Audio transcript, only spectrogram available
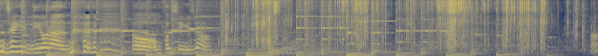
굉장히 리얼한 어, 언박싱이죠. 아.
